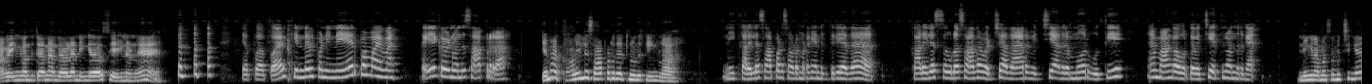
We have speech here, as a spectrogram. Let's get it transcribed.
அவ இங்க வந்துட்டானா அந்த வேலை நீங்க தான் செய்யணும்னு. எப்போ பாரு கிண்டல் பண்ணி நேர்ப்பமா இவன். கையை கழுவி வந்து சாப்பிட்றா. ஏமா காலையில சாப்பாடு எடுத்து வந்திருக்கீங்களா? நீ காலையில சாப்பாடு சாப்பிட மாட்டேங்க எனக்கு தெரியாதா? காலையில சூட சாதம் வச்சு அதை ஆற வச்சு அதில் மோர் ஊற்றி மாங்காய் ஊட்ட வச்சு எடுத்துன்னு வந்திருக்கேன். நீங்க நம்ம சமைச்சீங்க?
